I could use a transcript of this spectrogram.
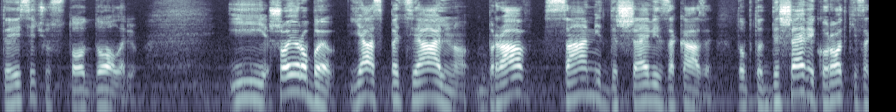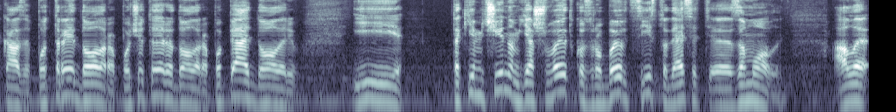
1100 доларів. І що я робив? Я спеціально брав самі дешеві закази. Тобто дешеві короткі закази по 3 долара, по 4 долара, по 5 доларів. І таким чином я швидко зробив ці 110 е, замовлень. Але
